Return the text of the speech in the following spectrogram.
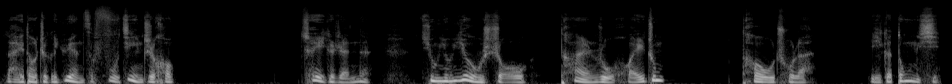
来到这个院子附近之后，这个人呢，就用右手探入怀中，掏出了一个东西。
